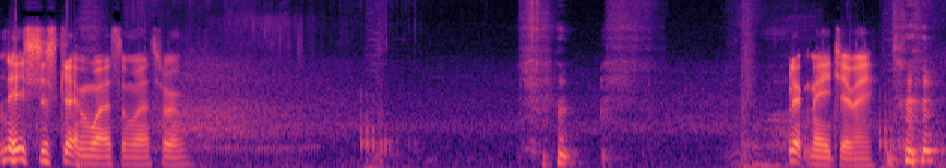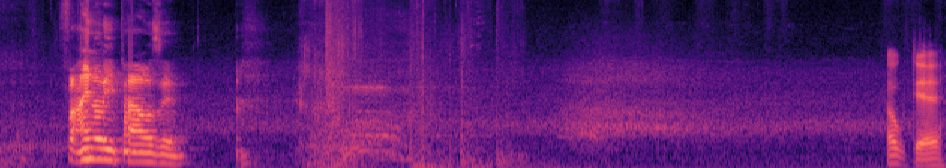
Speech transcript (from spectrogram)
He's just getting worse and worse for him. Flip me, Jimmy. Finally powers him. Oh dear.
